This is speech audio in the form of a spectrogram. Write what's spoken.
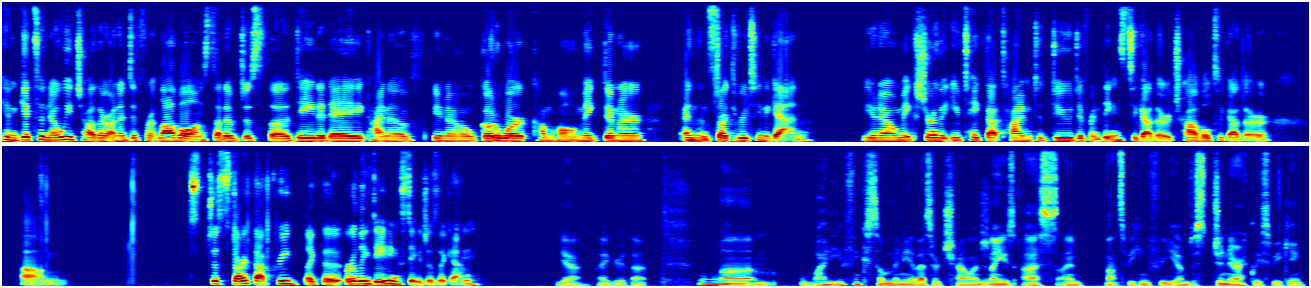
can get to know each other on a different level instead of just the day to day kind of you know go to work, come home, make dinner, and then start the routine again. You know, make sure that you take that time to do different things together, travel together. Um, just start that pre like the early dating stages again. Yeah, I agree with that. Mm-hmm. Um, why do you think so many of us are challenged? And I use us. I'm not speaking for you. I'm just generically speaking.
